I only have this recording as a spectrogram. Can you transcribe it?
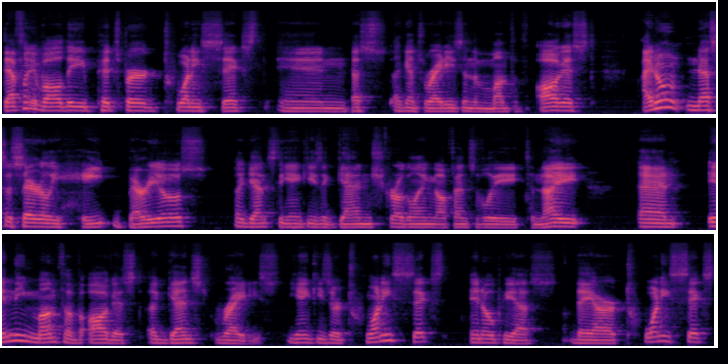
Definitely Eovaldi, Pittsburgh 26th in against righties in the month of August. I don't necessarily hate Berrios against the Yankees again, struggling offensively tonight. And in the month of August against righties, Yankees are 26th in OPS. They are 26th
